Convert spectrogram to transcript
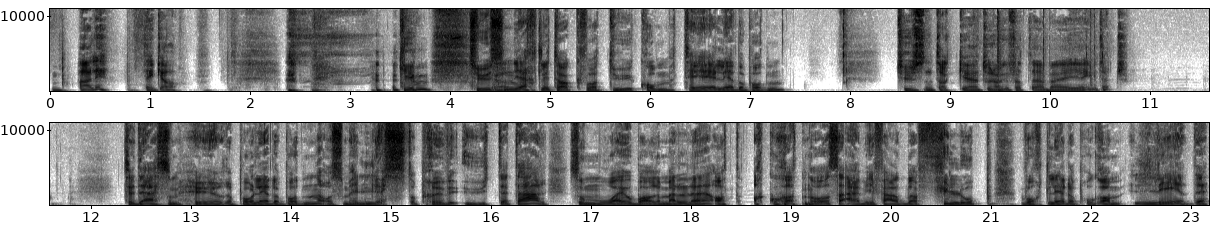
Mm. Herlig, tenker jeg da. Kim, tusen hjertelig takk for at du kom til Lederpodden. Tusen takk, Tor Hage, for at jeg ble invitert. Til deg som hører på Lederpodden, og som har lyst til å prøve ut dette her, så må jeg jo bare melde at akkurat nå så er vi i ferd med å fylle opp vårt lederprogram Lede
